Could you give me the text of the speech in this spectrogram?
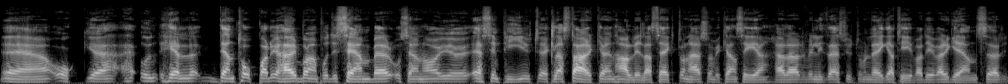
Eh, och eh, den toppade ju här i början på december och sen har ju S&P utvecklats starkare än halvledarsektorn här som vi kan se. Här har vi dessutom negativa divergenser,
